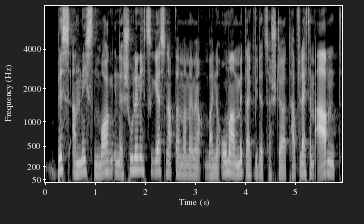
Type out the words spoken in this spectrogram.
bis am nächsten Morgen in der Schule nichts gegessen, habe dann meine Oma am Mittag wieder zerstört. Habe vielleicht am Abend,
